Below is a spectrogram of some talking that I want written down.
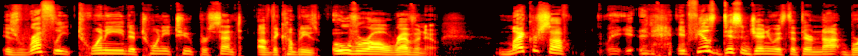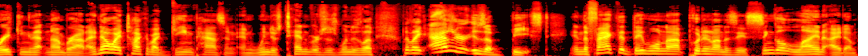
is roughly 20 to 22% of the company's overall revenue. Microsoft it, it, feels disingenuous that they're not breaking that number out. I know I talk about Game Pass and, and, Windows 10 versus Windows 11, but like Azure is a beast. And the fact that they will not put it on as a single line item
